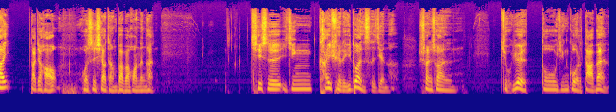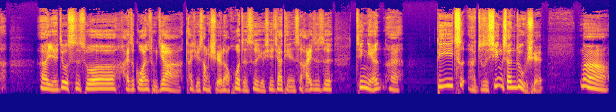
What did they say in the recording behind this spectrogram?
嗨，大家好，我是校长爸爸黄登汉。其实已经开学了一段时间了，算算九月都已经过了大半了。呃，也就是说，孩子过完暑假开学上学了，或者是有些家庭是孩子是今年哎第一次啊，就是新生入学。那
